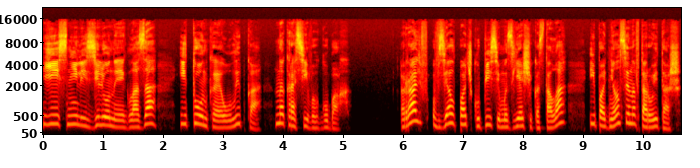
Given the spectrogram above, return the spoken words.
Ей снились зеленые глаза и тонкая улыбка на красивых губах. Ральф взял пачку писем из ящика стола и поднялся на второй этаж.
